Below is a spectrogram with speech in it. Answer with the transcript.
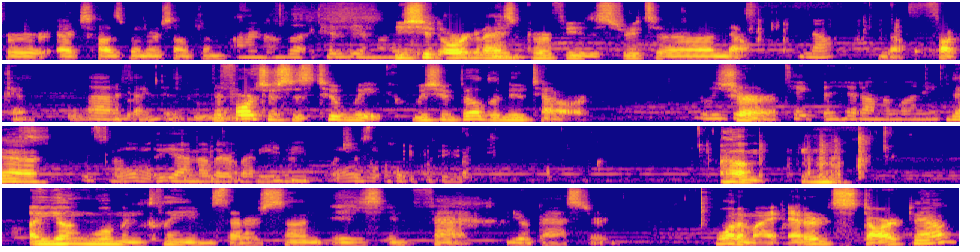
her ex husband or something. I don't know, but it could be a money. You should organize a curfew. The streets. Uh, no, No, no, fuck him. that effective. Your fortress is too weak. We should build a new tower. We Sure. Take the hit on the money. Yeah. It's not. Yeah, another even, which is the whole point. Um, a young woman claims that her son is, in fact, your bastard. What am I, Eddard Stark now?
